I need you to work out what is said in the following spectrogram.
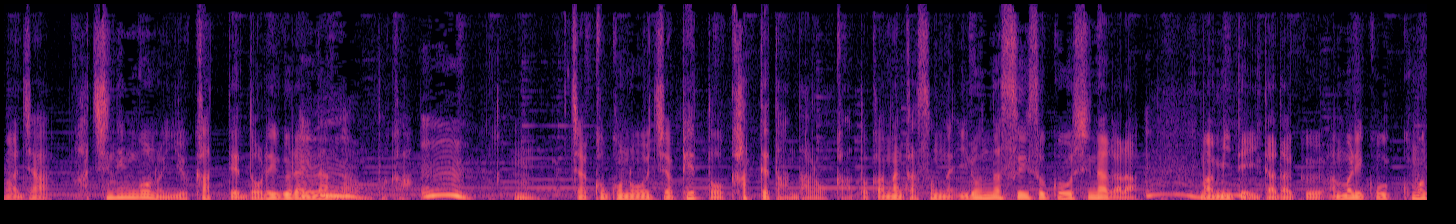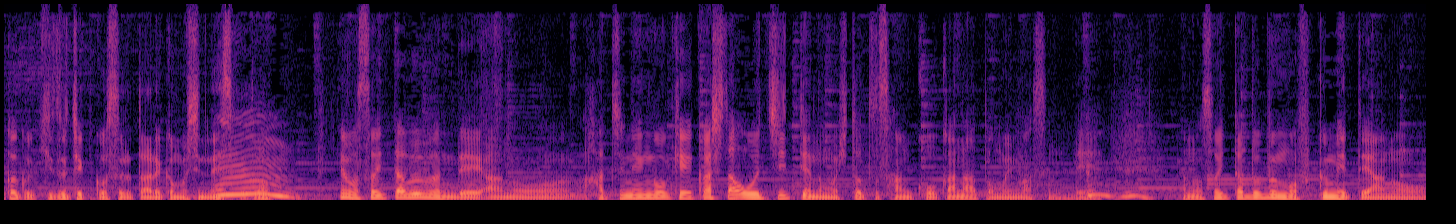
まあ、じゃあ8年後の床ってどれぐらいなんだろうとか、うん。うん、じゃあここのお家はペットを飼ってたんだろうかとかなんかそんないろんな推測をしながら、まあ、見ていただく。あんまりこう細かく傷チェックをするとあれかもしれないですけど、うん。でもそういった部分であの8年後経過したお家っていうのも一つ参考かなと思いますので、あのそういった部分も含めてあの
